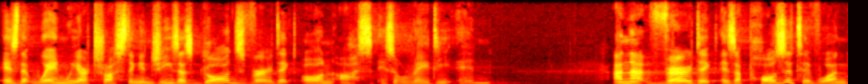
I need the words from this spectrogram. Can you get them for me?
is that when we are trusting in Jesus, God's verdict on us is already in. And that verdict is a positive one,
